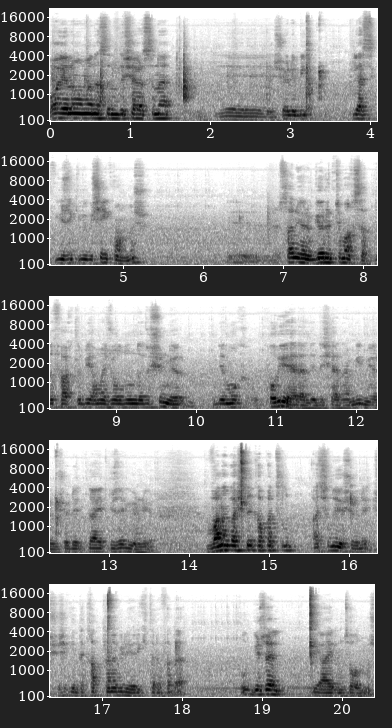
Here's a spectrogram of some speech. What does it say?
O ayarlama manasının dışarısına e, şöyle bir plastik yüzük gibi bir şey konmuş. E, sanıyorum görüntü maksatlı, farklı bir amacı olduğunu da düşünmüyorum. Bir de koruyor herhalde dışarıdan bilmiyorum. Şöyle gayet güzel görünüyor. Vana başlığı kapatılıp açılıyor şöyle. Şu şekilde katlanabiliyor iki tarafa da. Bu güzel bir ayrıntı olmuş.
